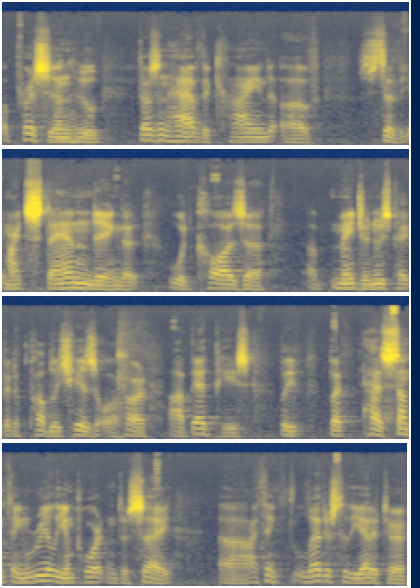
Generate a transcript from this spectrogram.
a person who doesn't have the kind of sort of, you might, standing that would cause a, a major newspaper to publish his or her op-ed piece, but, but has something really important to say. Uh, I think letters to the editor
